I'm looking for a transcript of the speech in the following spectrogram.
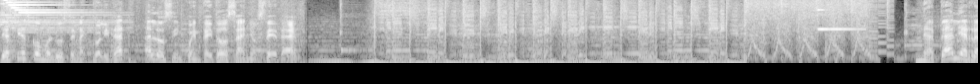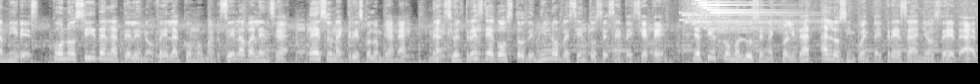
y así es como luce en la actualidad a los 52 años de edad. Natalia Ramírez, conocida en la telenovela como Marcela Valencia, es una actriz colombiana. Nació el 3 de agosto de 1967 y así es como luce en la actualidad a los 53 años de edad.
